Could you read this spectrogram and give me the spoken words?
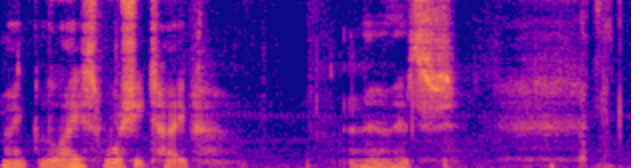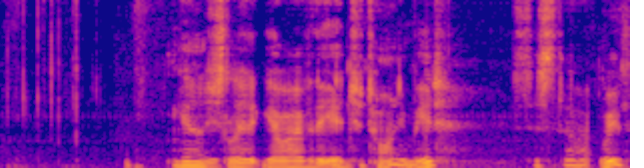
Make lace washi tape. Now that's I'm going to just let it go over the edge a tiny bit to start with.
